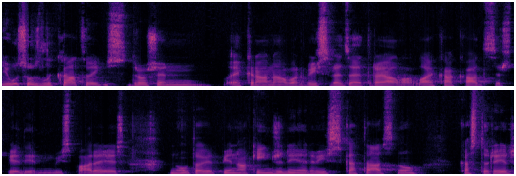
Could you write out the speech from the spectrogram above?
Jūs uzlikāt viņus. Droši vien ekrānā var redzēt reālā laikā, kādas ir spiedieni un vispārējais. Nu, tagad pienāk inženieri, visi skatās, nu, kas tur ir.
